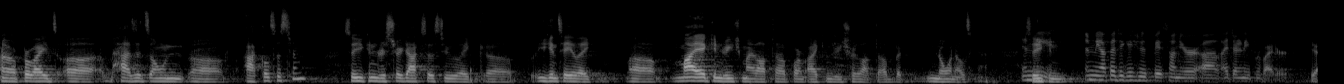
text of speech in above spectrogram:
uh, provides uh, has its own uh, ACL system. So you can restrict access to like uh, you can say like uh, Maya can reach my laptop or I can reach your laptop, but no one else can. And, So you the, can- and the authentication is based on your uh, identity provider. Yeah.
